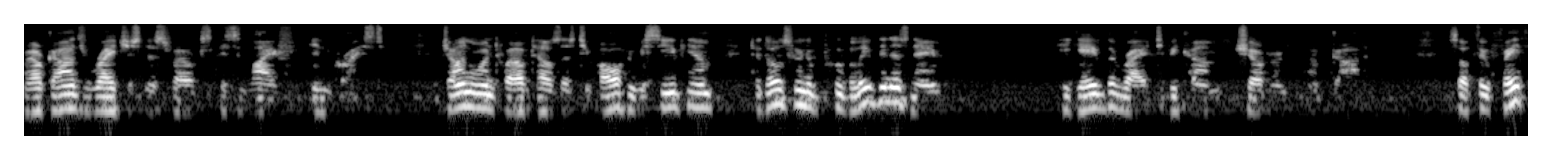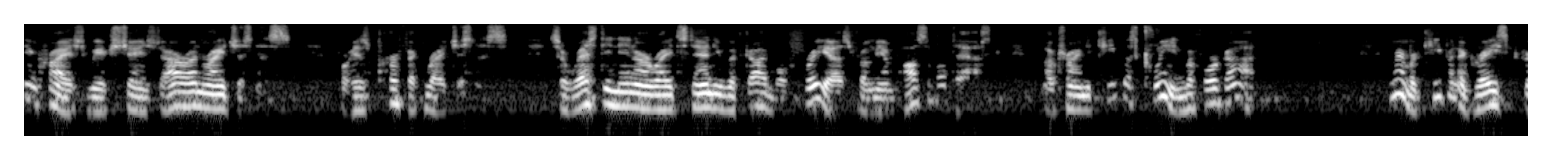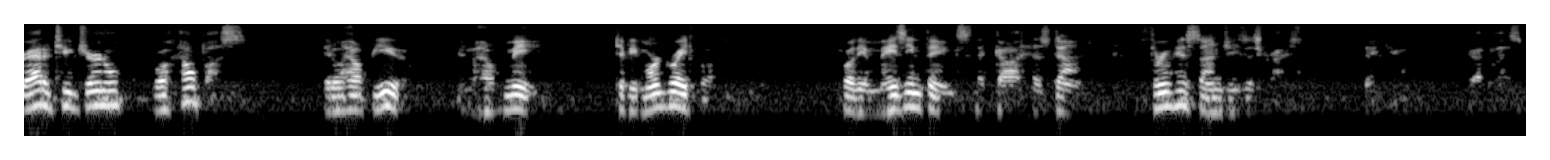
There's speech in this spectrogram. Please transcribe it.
Well, God's righteousness, folks, is life in Christ. John 1:12 tells us to all who received him, to those who, who believed in his name, he gave the right to become children of God. So through faith in Christ, we exchanged our unrighteousness for his perfect righteousness. So, resting in our right standing with God will free us from the impossible task of trying to keep us clean before God. Remember, keeping a grace gratitude journal will help us. It'll help you. It'll help me to be more grateful for the amazing things that God has done through His Son, Jesus Christ. Bless.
